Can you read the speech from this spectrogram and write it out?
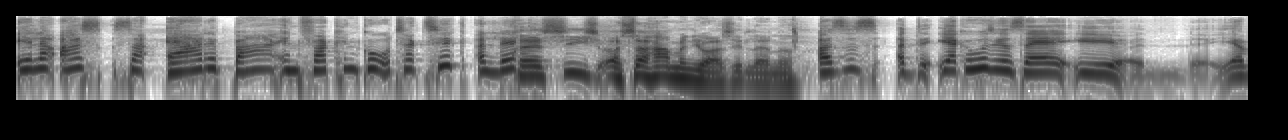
Eller også, så er det bare en fucking god taktik at lægge Præcis, og så har man jo også et eller andet. Og så, og det, jeg kan huske, at jeg sagde i, jeg,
